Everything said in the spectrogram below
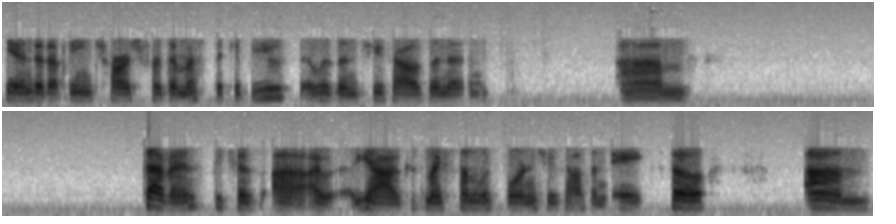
He ended up being charged for domestic abuse. It was in 2007 um, because uh, I, yeah, because my son was born in 2008. So, um,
